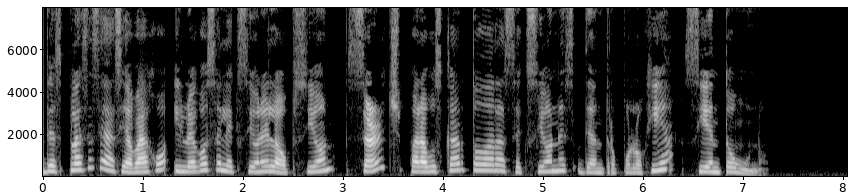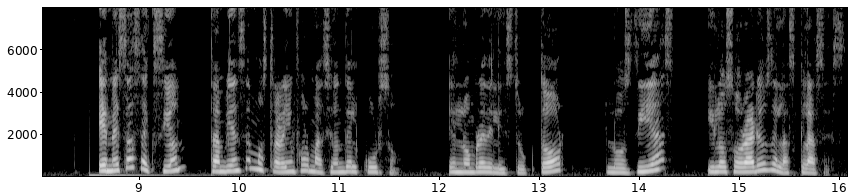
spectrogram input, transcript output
Desplácese hacia abajo y luego seleccione la opción Search para buscar todas las secciones de Antropología 101. En esta sección también se mostrará información del curso, el nombre del instructor, los días y los horarios de las clases.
